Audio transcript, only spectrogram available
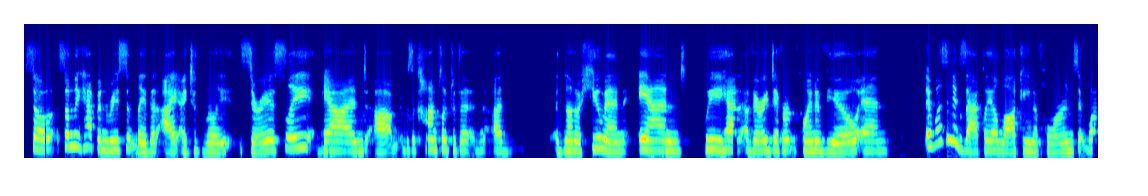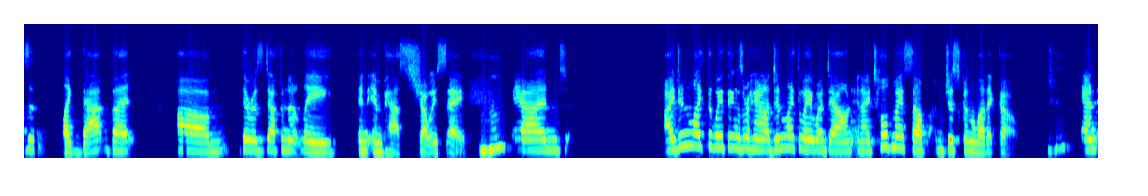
so something happened recently that I, I took really seriously and, um, it was a conflict with a, a another human and we had a very different point of view and it wasn't exactly a locking of horns. It wasn't like that, but, um, there was definitely an impasse, shall we say. Mm-hmm. And I didn't like the way things were handled. I didn't like the way it went down. And I told myself, I'm just going to let it go. Mm-hmm. And,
